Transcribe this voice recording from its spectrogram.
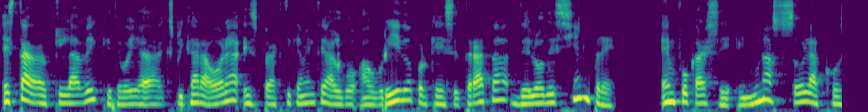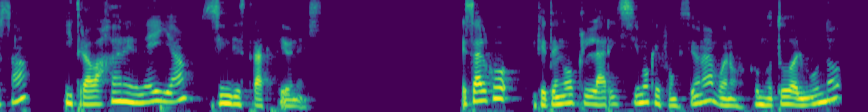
Esta clave que te voy a explicar ahora es prácticamente algo aburrido porque se trata de lo de siempre, enfocarse en una sola cosa y trabajar en ella sin distracciones. Es algo que tengo clarísimo que funciona, bueno, como todo el mundo.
